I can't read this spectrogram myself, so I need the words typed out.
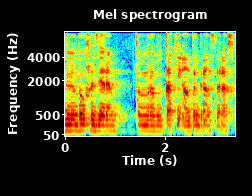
Gdybym był fryzjerem, to bym robił taki underground teraz.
